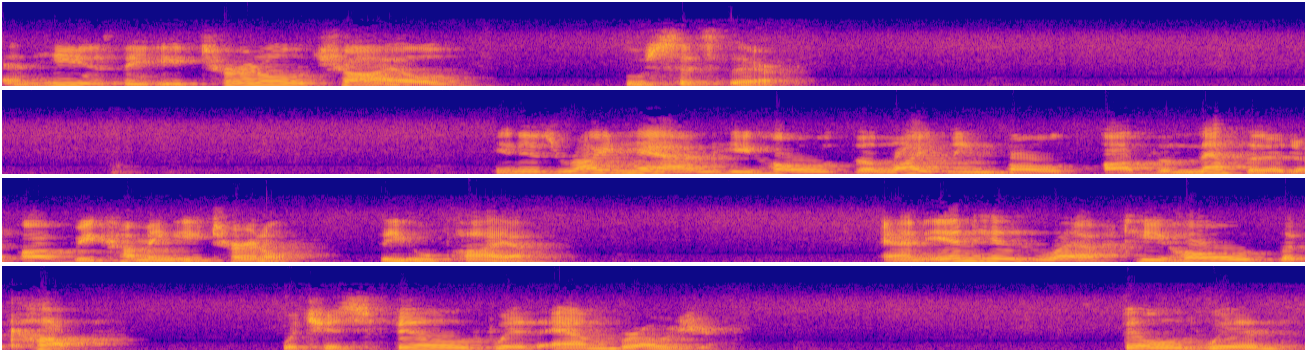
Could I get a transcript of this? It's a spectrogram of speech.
And he is the eternal child who sits there. In his right hand, he holds the lightning bolt of the method of becoming eternal, the upaya. And in his left, he holds the cup, which is filled with ambrosia, filled with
